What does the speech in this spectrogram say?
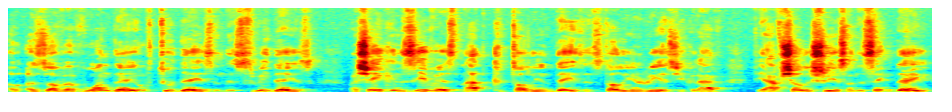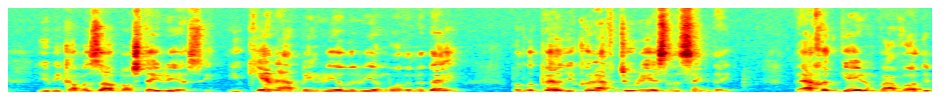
a, a Zov of one day, of two days, and there's three days. Mashiach and Ziva is not Ketolian days, it's Tolian Rias. You can have, if you have Shalosh Rias on the same day, you become a Zov Balshtei Rias. You can't have been real Ria more than a day. But Lepel, you could have two Rias in the same day. Ve'echad Gerim Va'avodim,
